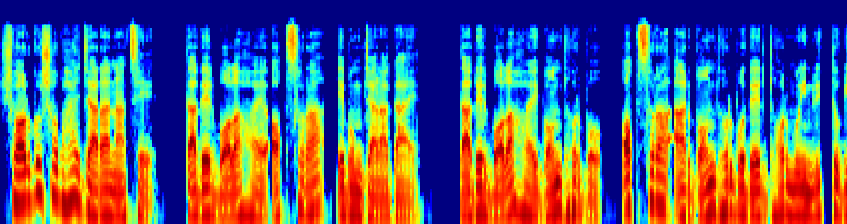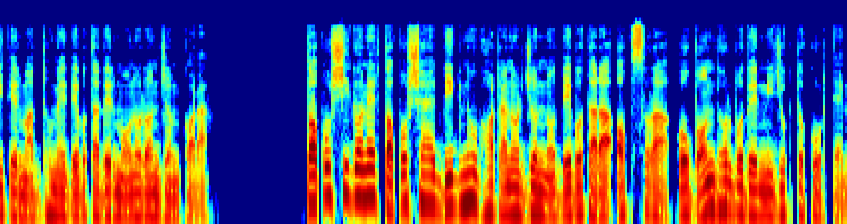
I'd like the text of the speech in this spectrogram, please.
স্বর্গসভায় যারা নাচে, তাদের বলা হয় অপ্সরা এবং যারা গায়, তাদের বলা হয় গন্ধর্ব। অপ্সরা আর গন্ধর্বদের ধর্মই নৃত্যগীতের মাধ্যমে দেবতাদের মনোরঞ্জন করা। তপস্বীগণের তপস্যায় বিঘ্ন ঘটানোর জন্য দেবতারা অপ্সরা ও গন্ধর্বদের নিযুক্ত করতেন।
